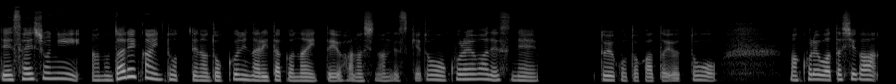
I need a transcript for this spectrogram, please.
で最初にあの誰かにとっての毒になりたくないっていう話なんですけどこれはですねどういうことかというと、まあ、これ私が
